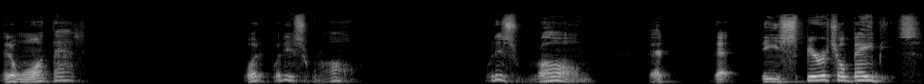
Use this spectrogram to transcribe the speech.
They don't want that. What, what is wrong? What is wrong that these spiritual babies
